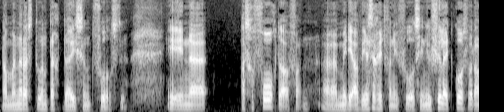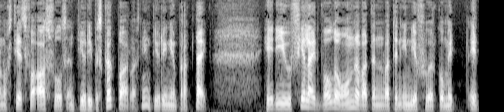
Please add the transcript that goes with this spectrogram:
na minder as 20000 voëls toe. En uh, as gevolg daarvan uh, met die afwesigheid van die voëls en die hoeveelheid kos wat daar nog steeds vir aasvoëls in teorie beskikbaar was, nie in teorie nie in praktyk het die hoeveelheid wilde honde wat in wat in Indië voorkom het het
